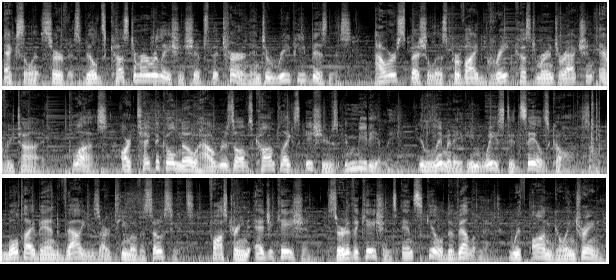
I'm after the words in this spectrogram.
Excellent service builds customer relationships that turn into repeat business. Our specialists provide great customer interaction every time. Plus, our technical know how resolves complex issues immediately, eliminating wasted sales calls. Multiband values our team of associates, fostering education, certifications, and skill development with ongoing training.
